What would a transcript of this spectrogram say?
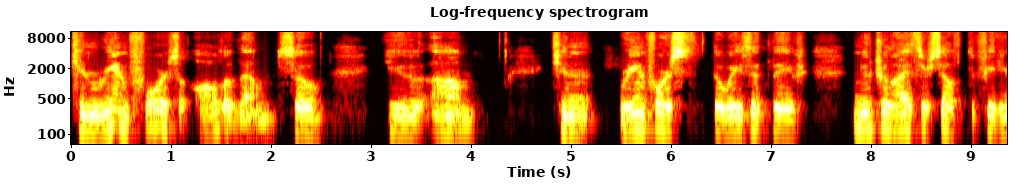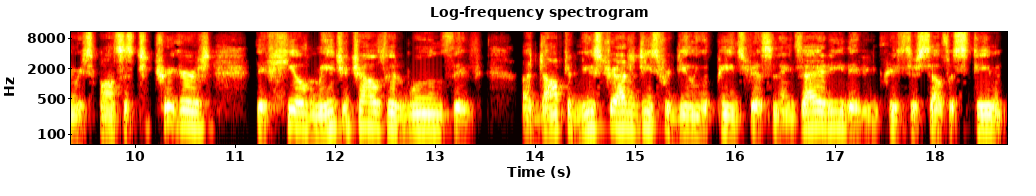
can reinforce all of them. So you um, can reinforce the ways that they've neutralized their self-defeating responses to triggers. They've healed major childhood wounds. They've adopted new strategies for dealing with pain, stress, and anxiety. They've increased their self-esteem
